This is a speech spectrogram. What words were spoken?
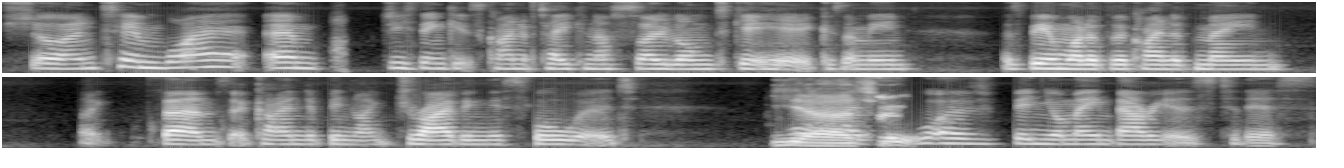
Sure. And Tim, why um, do you think it's kind of taken us so long to get here? Because I mean, as being one of the kind of main like firms that kind of been like driving this forward. Yeah. What has, so what have been your main barriers to this?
